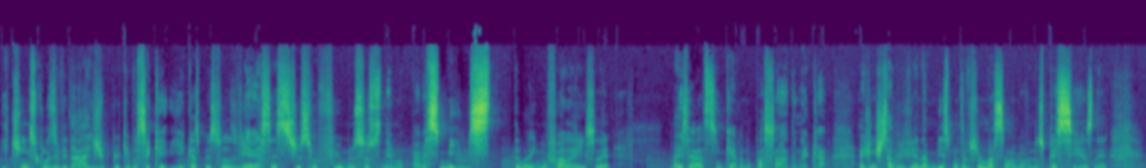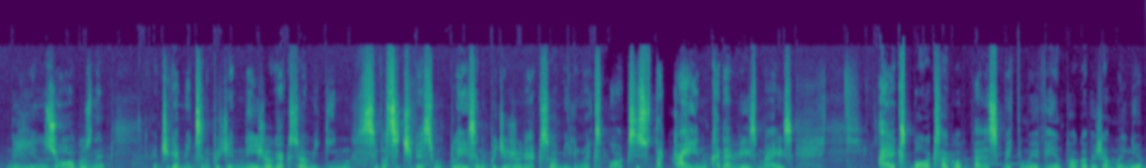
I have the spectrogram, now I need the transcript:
e tinha exclusividade, porque você queria que as pessoas viessem assistir o seu filme no seu cinema. Parece meio estranho falar isso, né? Mas era assim que era no passado, né, cara? A gente tá vivendo a mesma transformação agora nos PCs, né? E nos jogos, né? Antigamente você não podia nem jogar com seu amiguinho. Se você tivesse um Play, você não podia jogar com seu amigo no Xbox. Isso tá caindo cada vez mais. A Xbox agora parece que vai ter um evento agora já amanhã,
